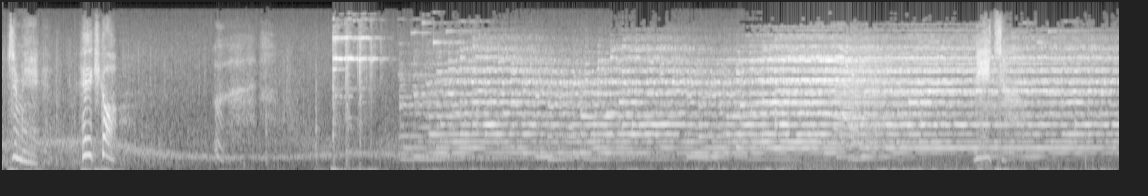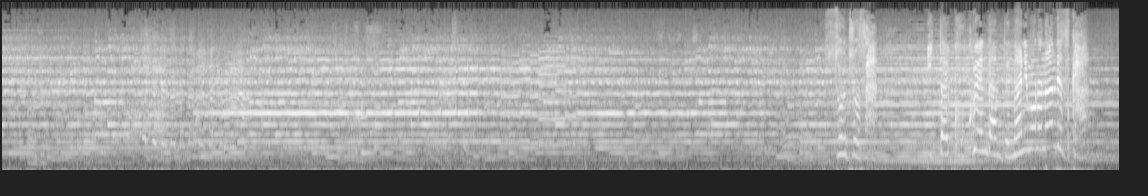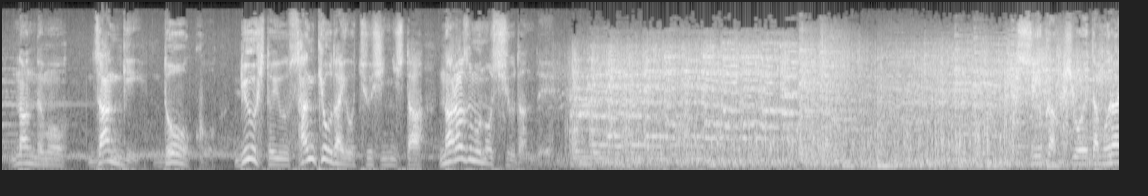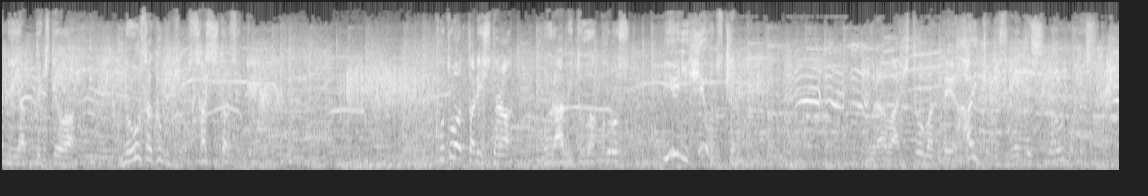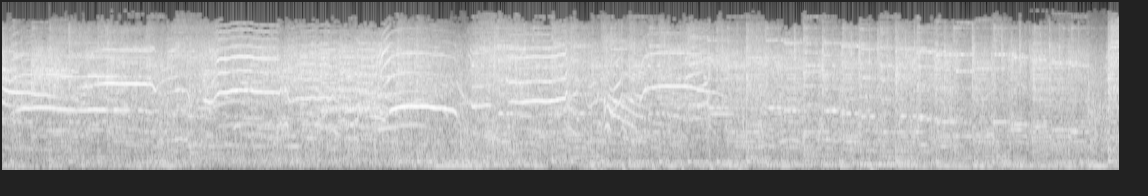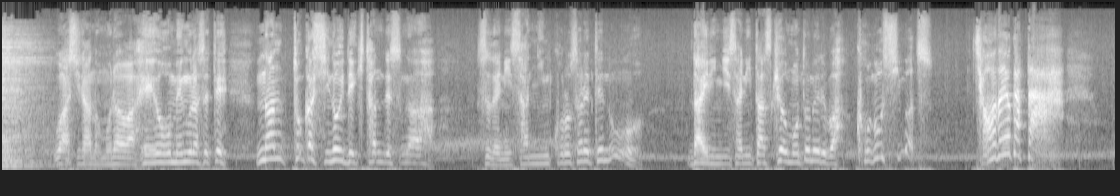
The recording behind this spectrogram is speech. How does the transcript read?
ジミー平気か？残儀道子龍飛という三兄弟を中心にしたならず者集団で。収穫期を終えた村にやってきては農作物を差し出せと。断ったりしたら村人は殺し家に火をつける。村は一晩で廃墟にされてしまうのです。わしらの村は平和を巡らせてなんとかしのいできたんですがすでに3人殺されての大臨寺さんに助けを求めればこの始末。ちょうどよかった。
